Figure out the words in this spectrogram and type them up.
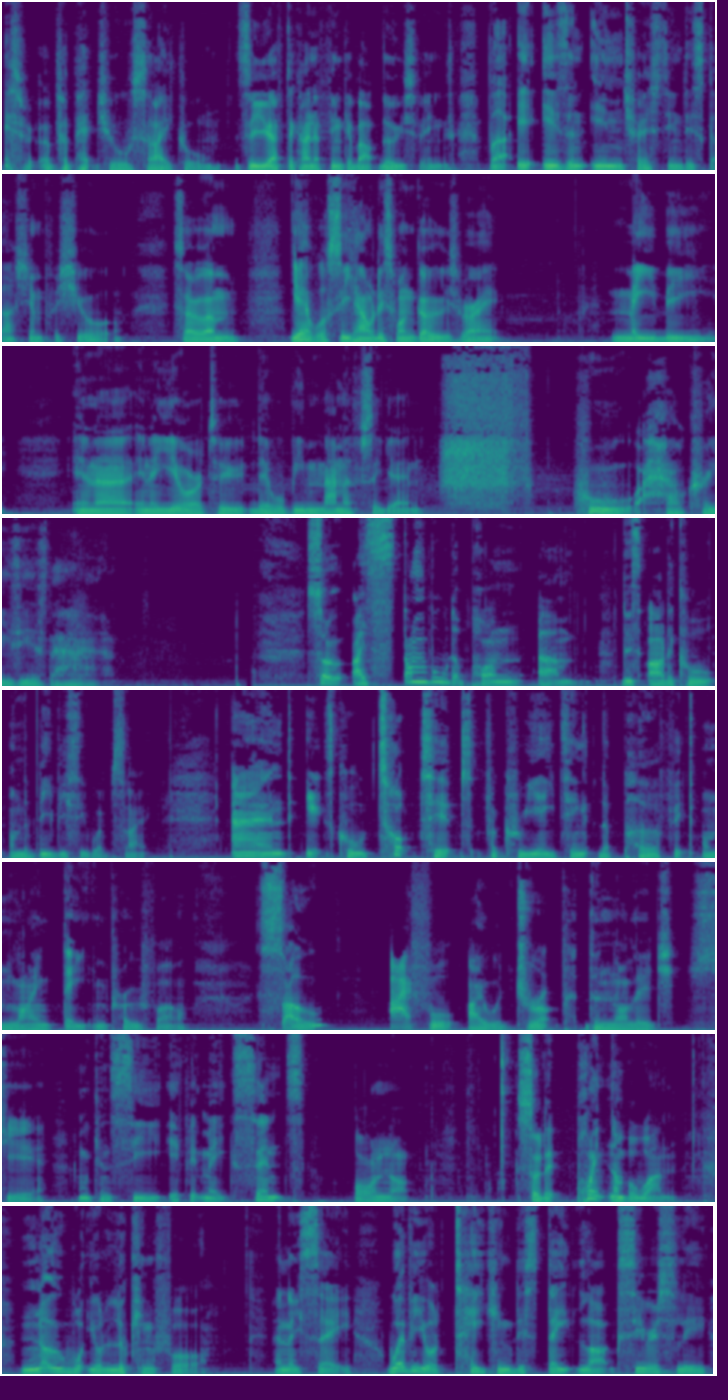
it's a perpetual cycle. So you have to kind of think about those things. But it is an interesting discussion for sure. So um yeah, we'll see how this one goes, right? Maybe in a in a year or two there will be mammoths again. Whew, how crazy is that? So I stumbled upon um, this article on the BBC website, and it's called Top Tips for Creating the Perfect Online Dating Profile. So I thought I would drop the knowledge here and we can see if it makes sense or not. So, the point number one know what you're looking for. And they say whether you're taking this date lark seriously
